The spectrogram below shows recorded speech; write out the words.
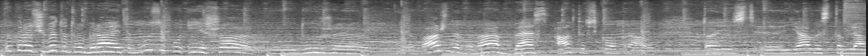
Ну, коротше, ви тут вибираєте музику і що е, дуже важне, вона без авторського права. Тобто е, я виставляв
